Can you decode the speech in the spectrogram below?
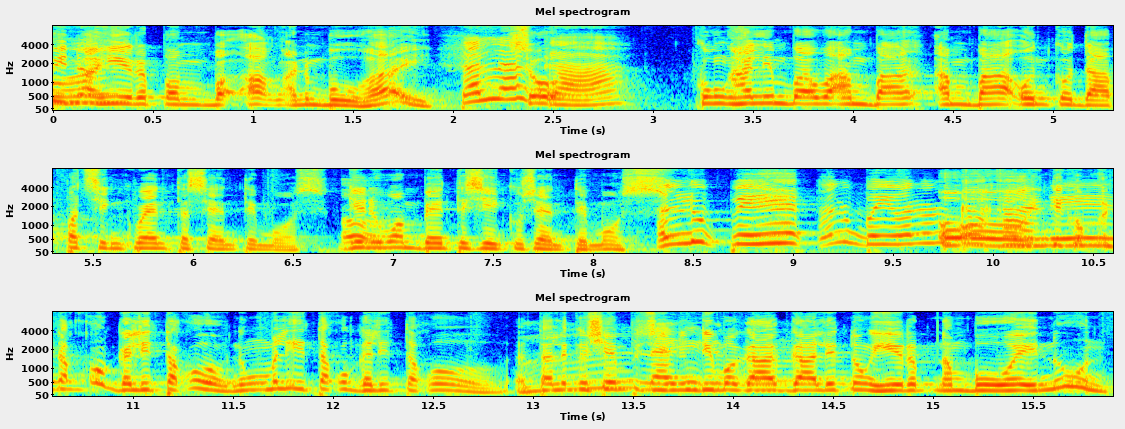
pinahirap ang, ba- ang anong buhay. Talaga? So, kung halimbawa ang, ba- ang baon ko dapat 50 centimos, Oh. ginawang 25 centimos. Ang lupit! Ano ba yun? Anong Oo, kakanin? hindi ko, ako, galit ako. Nung maliit ako, galit ako. At talaga, Ah, syempre, lagi sino hindi magagalit nung hirap ng buhay noon?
